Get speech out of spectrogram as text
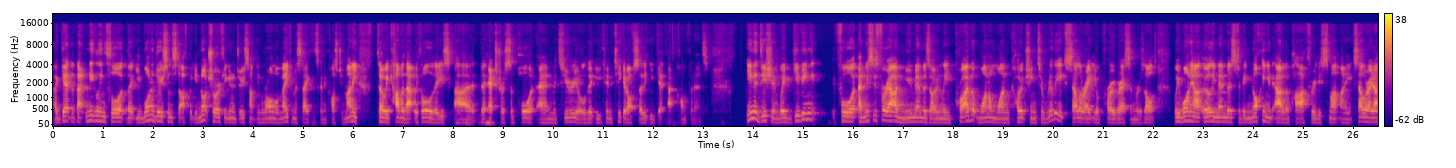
I get that that niggling thought that you want to do some stuff, but you're not sure if you're going to do something wrong or make a mistake that's going to cost you money. So we cover that with all of these, uh, the extra support and material that you can tick it off so that you get that confidence. In addition, we're giving for, and this is for our new members only, private one on one coaching to really accelerate your progress and results. We want our early members to be knocking it out of the park through this smart money accelerator.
